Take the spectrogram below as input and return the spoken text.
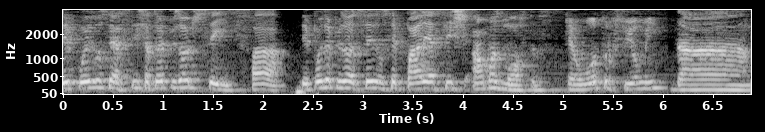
Depois você assiste até o episódio 6. Ah, Depois do episódio 6, você para e assiste Almas Mortas, que é o outro filme da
